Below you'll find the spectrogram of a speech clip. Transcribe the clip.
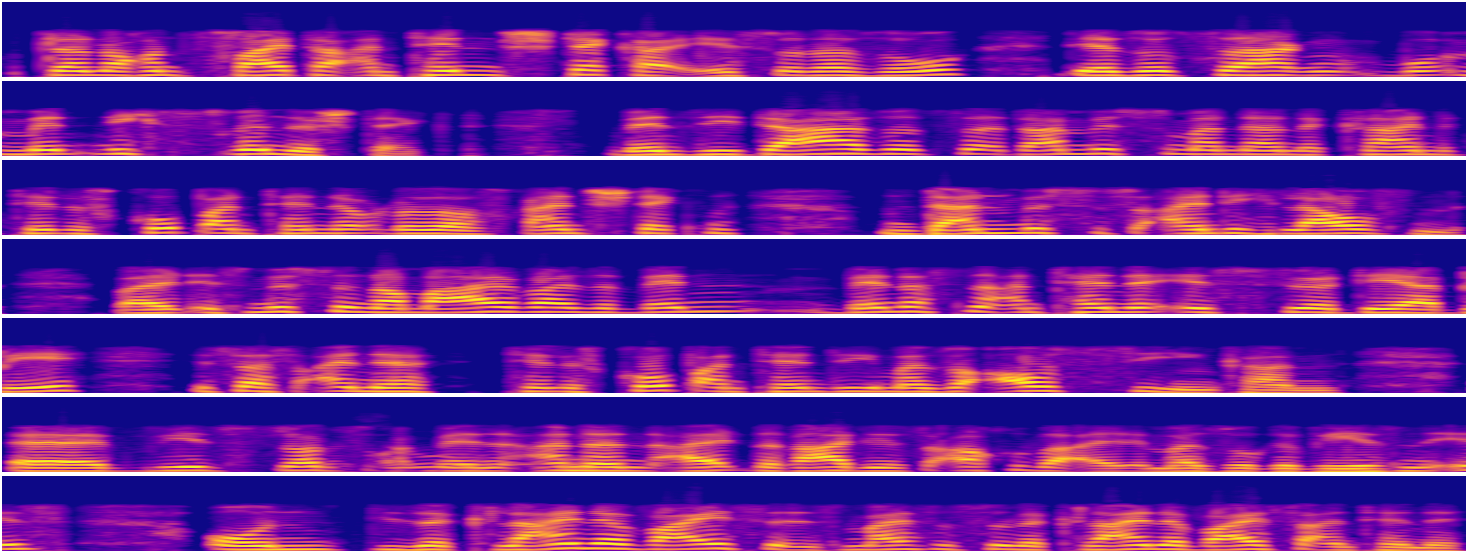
ob da noch ein zweiter Antennenstecker ist oder so, der sozusagen wo im Moment nichts drinne steckt. Wenn Sie da sozusagen, da müsste man dann eine kleine Teleskopantenne oder was reinstecken und dann müsste es eigentlich laufen, weil es müsste normalerweise, wenn wenn das eine Antenne ist für DAB, ist das eine Teleskopantenne, die man so ausziehen kann, äh, wie es sonst so. bei den anderen alten Radios auch überall immer so gewesen ist. Und diese kleine weiße ist meistens so eine kleine weiße Antenne.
